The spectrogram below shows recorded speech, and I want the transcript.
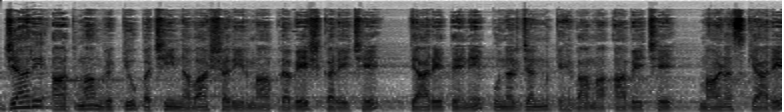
જ્યારે આત્મા મૃત્યુ પછી નવા શરીરમાં પ્રવેશ કરે છે, ત્યારે તેને પુનર્જન્મ કહેવામાં આવે છે. માણસ ક્યારે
